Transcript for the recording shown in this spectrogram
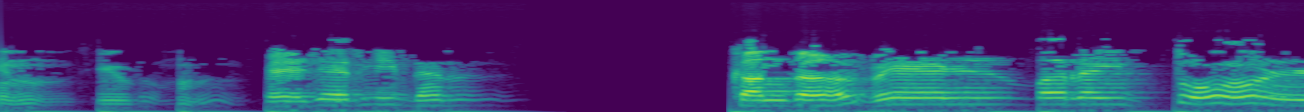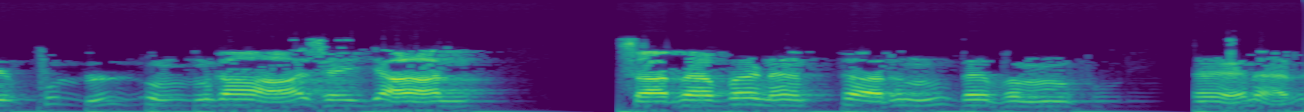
என்றிடும் பெயரினர். கந்த வரை தோள் புல்லும் காசையால் சரவண தருந்தவம் புரிந்தனர்.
